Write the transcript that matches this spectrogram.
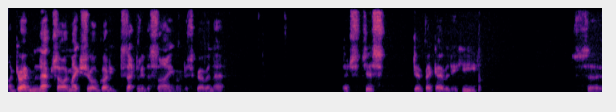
I grab that so I make sure I've got exactly the same. I'm just grabbing that. Let's just go back over to here. So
